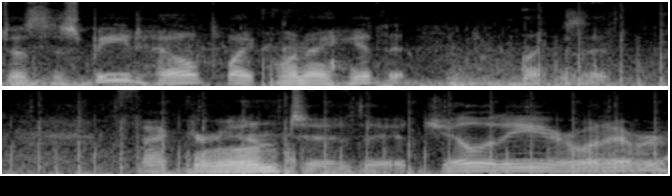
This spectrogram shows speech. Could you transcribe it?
does the speed help like when I hit it like does it factor into the agility or whatever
